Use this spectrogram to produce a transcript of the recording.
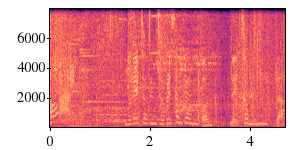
허. 물에 젖은 적을 상대하는 건 내 전문이니까.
